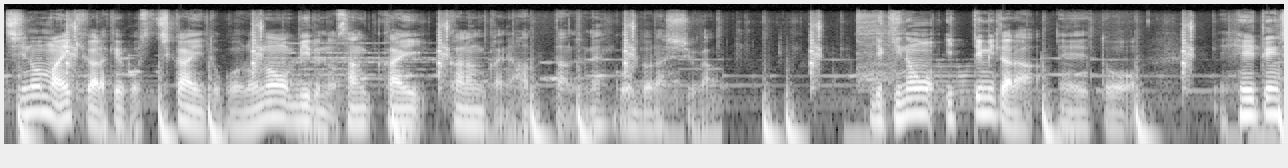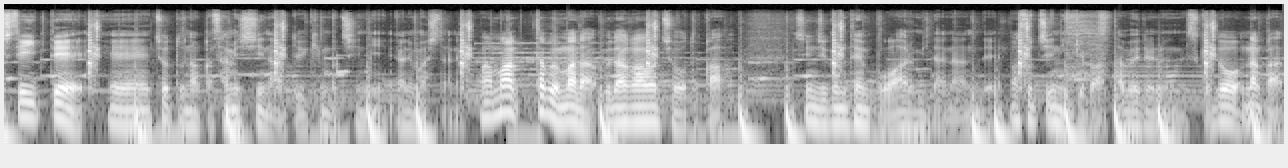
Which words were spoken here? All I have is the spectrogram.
ちのまあ駅から結構近いところのビルの3階かなんかに貼ったんですね、ゴールドラッシュが。で、昨日行ってみたら、えっ、と、閉店していて、えーちょっとなんか寂しいなという気持ちになりましたね。まあまあ、多分まだ宇田川町とか新宿の店舗はあるみたいなんで、まあ、そっちに行けば食べれるんですけど、なんか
